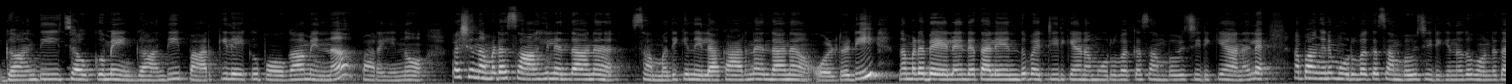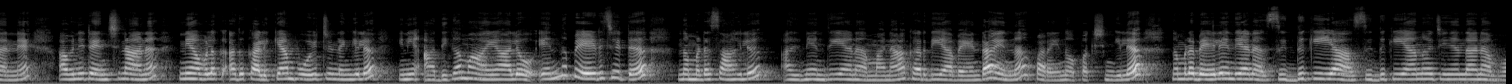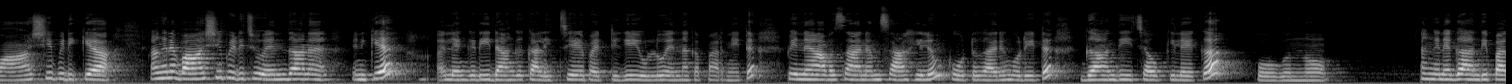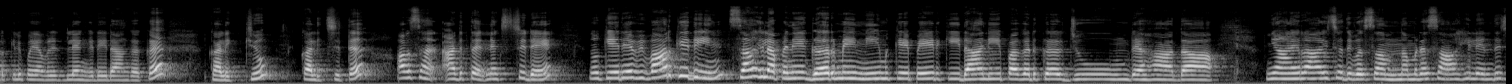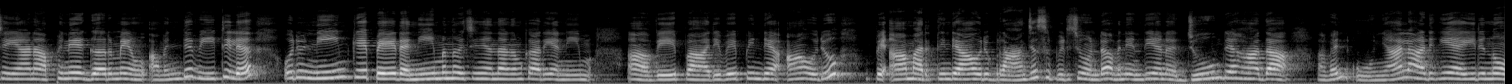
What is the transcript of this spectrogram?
ഗാന്ധി ചൗക്കുമേ ഗാന്ധി പാർക്കിലേക്ക് പോകാമെന്ന് പറയുന്നു. പക്ഷെ നമ്മുടെ സാഹിൽ എന്താണ്? സമ്മതിക്കുന്നില്ല. കാരണം എന്താണ്? ഓൾറെഡി നമ്മുടെ ബേലേന്റെ തല എന്ത് പറ്റിയിരിക്കുകയാണ്? മുറിവൊക്കെ സംഭവിച്ചിരിക്കുകയാണ് അല്ലേ? അപ്പോൾ അങ്ങനെ മുറിവൊക്കെ സംഭവിച്ചിരിക്കുന്നത് കൊണ്ട് തന്നെ അവന് ടെൻഷനാണ് ഇനി അവൾ അത് കളിക്കാൻ പോയിട്ടുണ്ടെങ്കിൽ ഇനി അധികമായാലോ എന്ന് പേടിച്ചിട്ട് നമ്മുടെ സാഹിൽ അതിനെ എന്ത് ചെയ്യാണ്? മനാകർദിയ വേണ്ട എന്ന് പറയുന്നു. പക്ഷെങ്കിൽ നമ്മുടെ ബേല എന്ത് ചെയ്യാണ്? സിദ്ധിക്കിയ സിദ്ധിക്കിയ എന്ന് വെച്ച് കഴിഞ്ഞാൽ എന്താണ്? എന്താണ് വാശി പിടിക്കുക? അങ്ങനെ വാശി പിടിച്ചു. എന്താണ്? എനിക്ക് ലങ്കടി ഡാങ്ക് കളിച്ചേ പറ്റുകയുള്ളൂ എന്നൊക്കെ പറഞ്ഞിട്ട് പിന്നെ അവസാനം സാഹിലും കൂട്ടുകാരും കൂടിയിട്ട് ഗാന്ധി ചൗക്കിലേക്ക് പോകുന്നു. അങ്ങനെ ഗാന്ധി പാർക്കിൽ പോയി അവർ ലങ്കടി ഡാങ്കൊക്കെ കളിക്കും. കളിച്ചിട്ട് അവസാന അടുത്ത നെക്സ്റ്റ് ഡേ നോക്കിയ रविवार के സാഹിൽ അപ്പനെ ഗർമേ നീമക്കെ में नीम के पेड़ की डाली ഞായറാഴ്ച ദിവസം നമ്മുടെ സാഹിൽ എന്ത് ചെയ്യാണ് അപ്പനെ ഗർമയോ അവന്റെ വീട്ടിൽ ഒരു നീം കെ പേട നീം എന്ന് വെച്ച് കഴിഞ്ഞാൽ എന്താ നമുക്കറിയാം? നീം ആ വേപ്പ് ആര്യവേപ്പിന്റെ ആ ഒരു ആ മരത്തിന്റെ ആ ഒരു ബ്രാഞ്ചസ് പിടിച്ചുകൊണ്ട് അവൻ എന്ത് ചെയ്യാണ്? ജൂം രഹാദ അവൻ ഊഞ്ഞാലാടുകയായിരുന്നു.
